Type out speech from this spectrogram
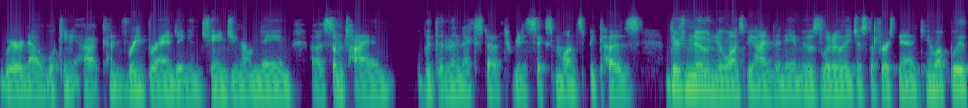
we're now looking at kind of rebranding and changing our name uh, sometime within the next uh, three to six months because there's no nuance behind the name. It was literally just the first thing I came up with.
